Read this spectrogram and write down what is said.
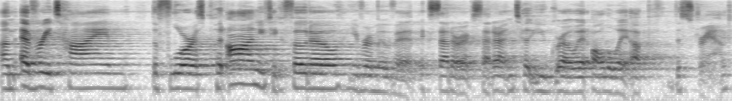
um, every time the fluor is put on, you take a photo, you remove it, et cetera, et cetera, until you grow it all the way up the strand.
